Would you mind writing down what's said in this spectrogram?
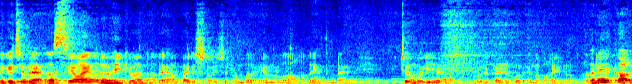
തികച്ചും രഹസ്യമായി നിർവഹിക്കുവാൻ അദ്ദേഹം പരിശ്രമിച്ചിട്ടുണ്ട് എന്നുള്ളതാണ് അദ്ദേഹത്തിന്റെ ഏറ്റവും വലിയ ഒരു കഴിവ് എന്ന് പറയുന്നത്. അതിനേക്കാൾ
